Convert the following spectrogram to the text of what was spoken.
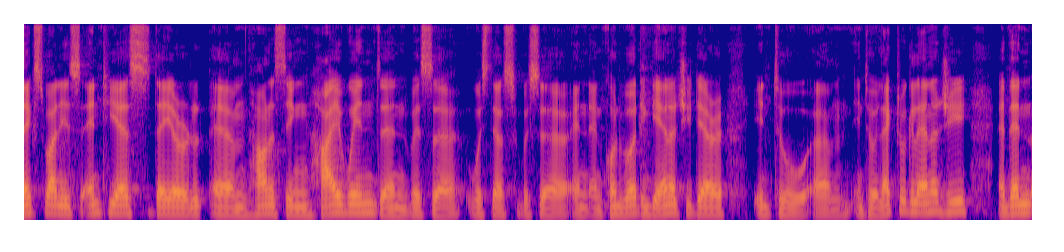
Next one is NTS. They are um, harnessing high wind and with uh, with, their, with uh, and, and, converting the energy there into um, into electrical energy. And then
